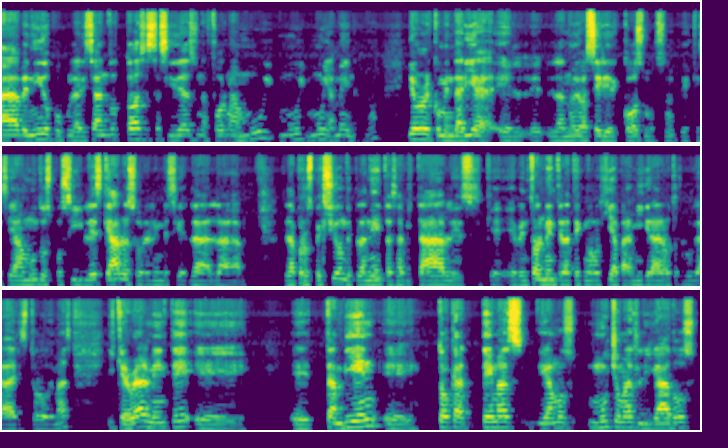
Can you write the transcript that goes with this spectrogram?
ha venido popularizando todas estas ideas de una forma muy, muy, muy amena, ¿no? yo recomendaría la nueva serie de Cosmos, que, se llama Mundos Posibles, que habla sobre la, la, prospección de planetas habitables, que eventualmente la tecnología para migrar a otros lugares y todo lo demás, y que realmente eh, eh, también eh, toca temas, digamos, mucho más ligados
